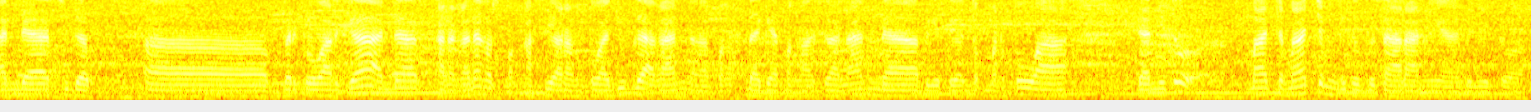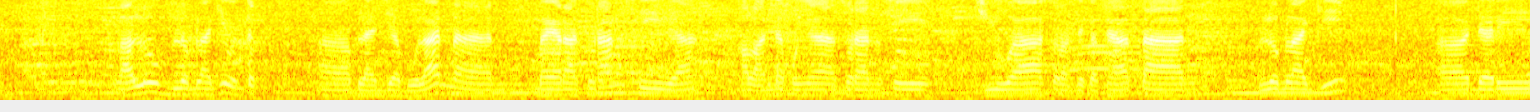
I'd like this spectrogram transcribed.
anda sudah uh, berkeluarga anda kadang-kadang harus kasih orang tua juga kan uh, sebagai penghasilan anda begitu ya, untuk mertua. Dan itu macam-macam gitu besarannya begitu. Lalu belum lagi untuk uh, belanja bulanan bayar asuransi ya. Kalau anda punya asuransi jiwa asuransi kesehatan belum lagi uh, dari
